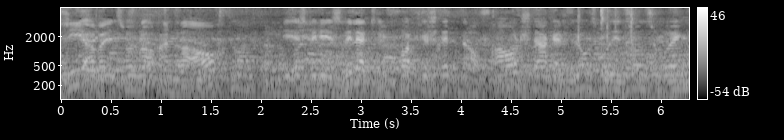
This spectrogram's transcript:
Sie, aber insbesondere auch andere auch. Die SPD ist relativ fortgeschritten, auch Frauen stärker in Führungspositionen zu bringen.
